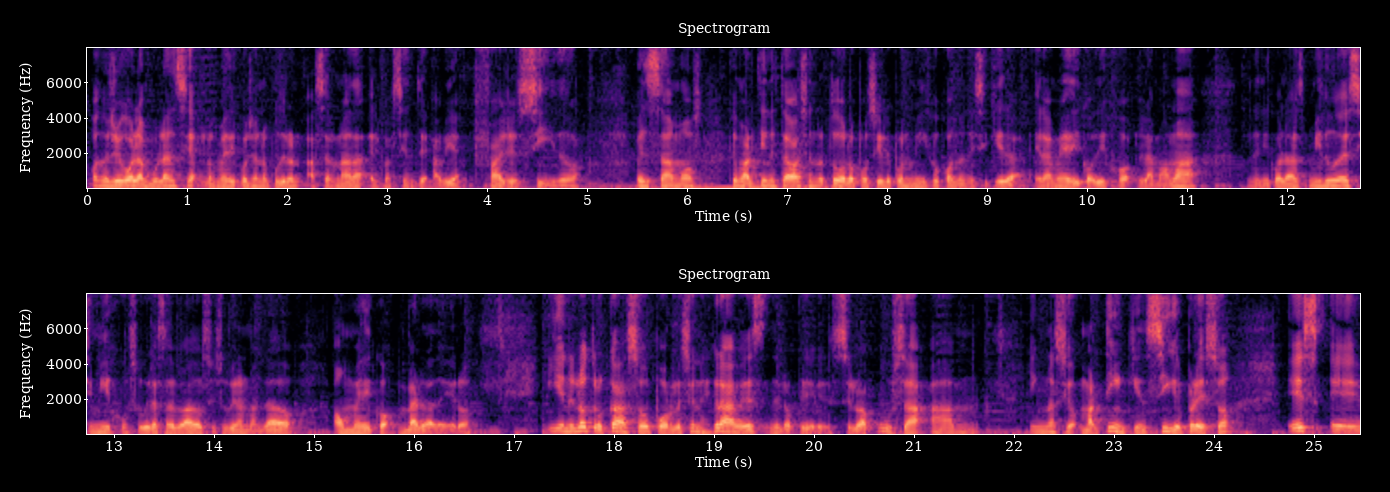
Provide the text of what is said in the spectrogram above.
Cuando llegó la ambulancia, los médicos ya no pudieron hacer nada, el paciente había fallecido. Pensamos que Martín estaba haciendo todo lo posible por mi hijo cuando ni siquiera era médico, dijo la mamá de Nicolás. Mi duda es si mi hijo se hubiera salvado si se hubieran mandado a un médico verdadero. Y en el otro caso, por lesiones graves, de lo que se lo acusa a mm, Ignacio Martín, quien sigue preso, es eh,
